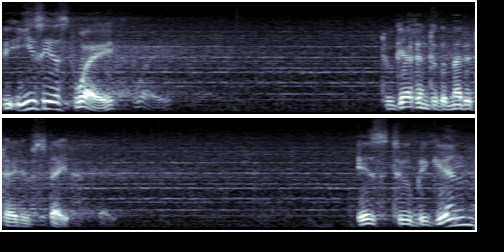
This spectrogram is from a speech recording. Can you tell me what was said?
The easiest way to get into the meditative state is to begin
